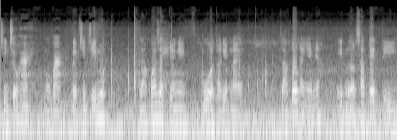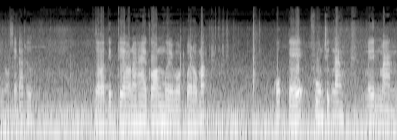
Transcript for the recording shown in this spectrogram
9 triệu 2 màu vàng, đẹp 99 luôn. Giá quá rẻ cho anh em. Mua thời điểm này, giá tốt anh em nhé. Ít nữa sát Tết thì nó sẽ đắt hơn. Giờ tiếp theo là hai con 11 Pro Max. Quốc tế, full chức năng bên màn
